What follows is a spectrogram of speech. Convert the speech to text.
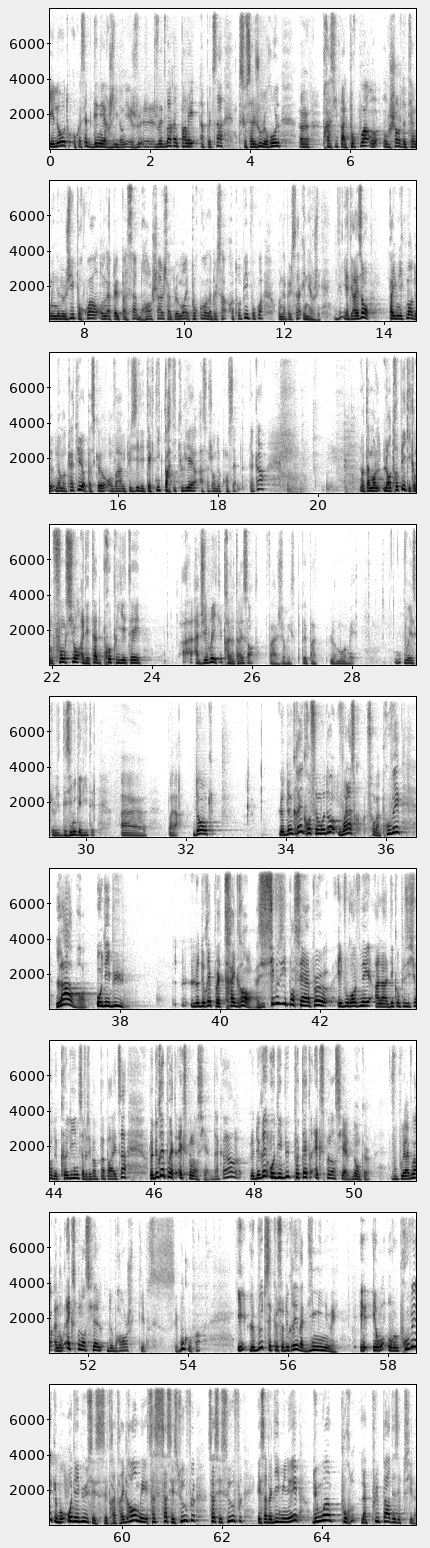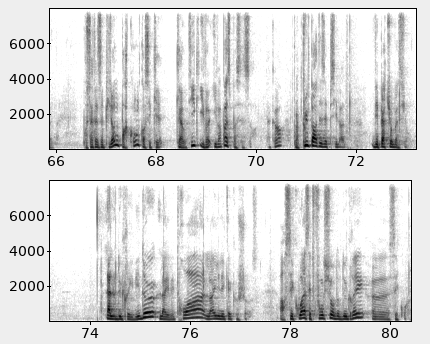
et l'autre au concept d'énergie. Donc je, vais devoir parler un peu de ça, parce que ça joue le rôle euh, principal. Pourquoi on, change de terminologie? Pourquoi on n'appelle pas ça branchage simplement? Et pourquoi on appelle ça entropie? Pourquoi on appelle ça énergie? Il y a des raisons, pas uniquement de nomenclature, parce qu'on va utiliser des techniques particulières à ce genre de concept. D'accord? Notamment l'entropie, qui comme fonction a des tas de propriétés algébrique très intéressante. Enfin, algébrique, c'est peut-être pas le mot, mais vous voyez ce que je dire, des inégalités. Euh, voilà. Donc, le degré, grosso modo, voilà ce qu'on va prouver. L'arbre, au début, le degré peut être très grand. Si vous y pensez un peu et vous revenez à la décomposition de Collins, je n'ai pas parlé de ça, le degré peut être exponentiel, d'accord? Le degré au début peut être exponentiel. Donc, vous pouvez avoir un nombre exponentiel de branches, c'est beaucoup, hein, et le but, c'est que ce degré va diminuer. Et, on, veut prouver que, bon, au début, c'est très très grand, mais ça, s'essouffle, ça s'essouffle, et ça va diminuer, du moins pour la plupart des epsilon. Pour certains epsilon, par contre, quand c'est chaotique, il ne va, il va pas se passer ça. D'accord? Pour la plupart des epsilon, des perturbations. Là, le degré, il est 2, là, il est 3, là, il est quelque chose. Alors, c'est quoi cette fonction de degré? Euh, C'est quoi?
